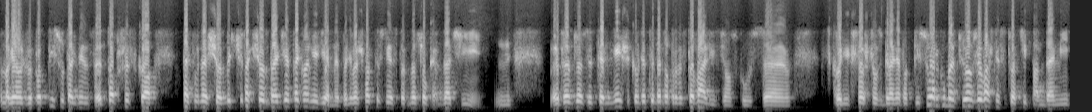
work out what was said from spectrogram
wymaganą liczbę podpisu, tak więc to wszystko tak powinno się odbyć. Czy tak się odbędzie, tego nie wiemy, ponieważ faktycznie z pewnością kandydaci reprezentujący te mniejsze komitety będą protestowali w związku z z koniecznością zbierania podpisów, argumentując, że właśnie w sytuacji pandemii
